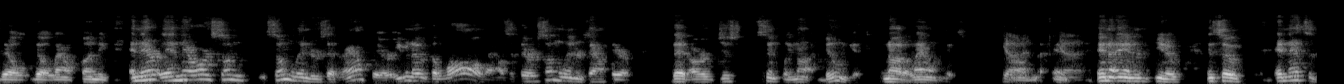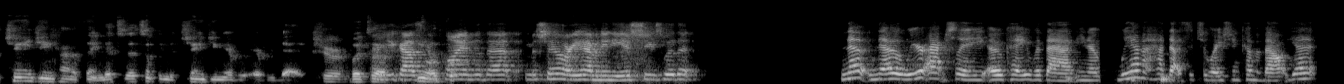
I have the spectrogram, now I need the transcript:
they'll they'll allow funding. And there and there are some some lenders that are out there, even though the law allows it, there are some lenders out there that are just simply not doing it, not allowing it. Got um, it. and- Got it. And and you know, and so and that's a changing kind of thing. That's that's something that's changing every every day. Sure. But uh, Are you guys you know, compliant with that, Michelle? Are you having any issues with it? No, no, we're actually okay with that. You know, we haven't had that situation come about yet.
